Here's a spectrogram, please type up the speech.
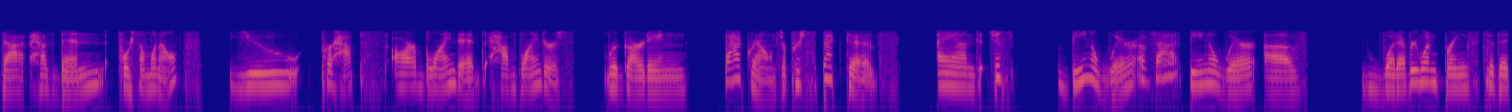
that has been for someone else, you perhaps are blinded, have blinders regarding backgrounds or perspectives. And just being aware of that, being aware of what everyone brings to the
